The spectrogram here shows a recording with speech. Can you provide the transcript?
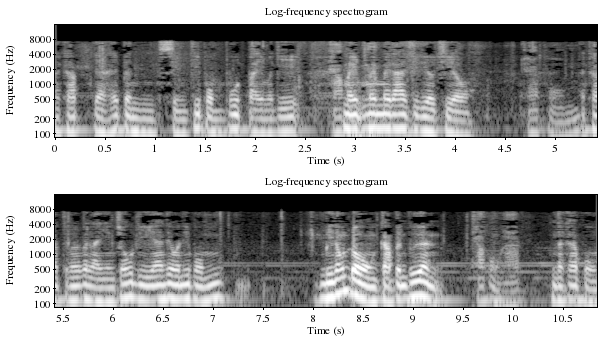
นะครับ อย่าให้เป็นสิ่งที่ผมพูดไปเมื่อกี้ครับไม่ผไม่ไม่ได้ทีเดียวเชียว ครับผมนะครับแต่ไม่เป็นไรยังโชคดีนะที่วันนี้ผมมีน้องโด่งกลับเป็นเพื่อน ครับผมครับนะครับผม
